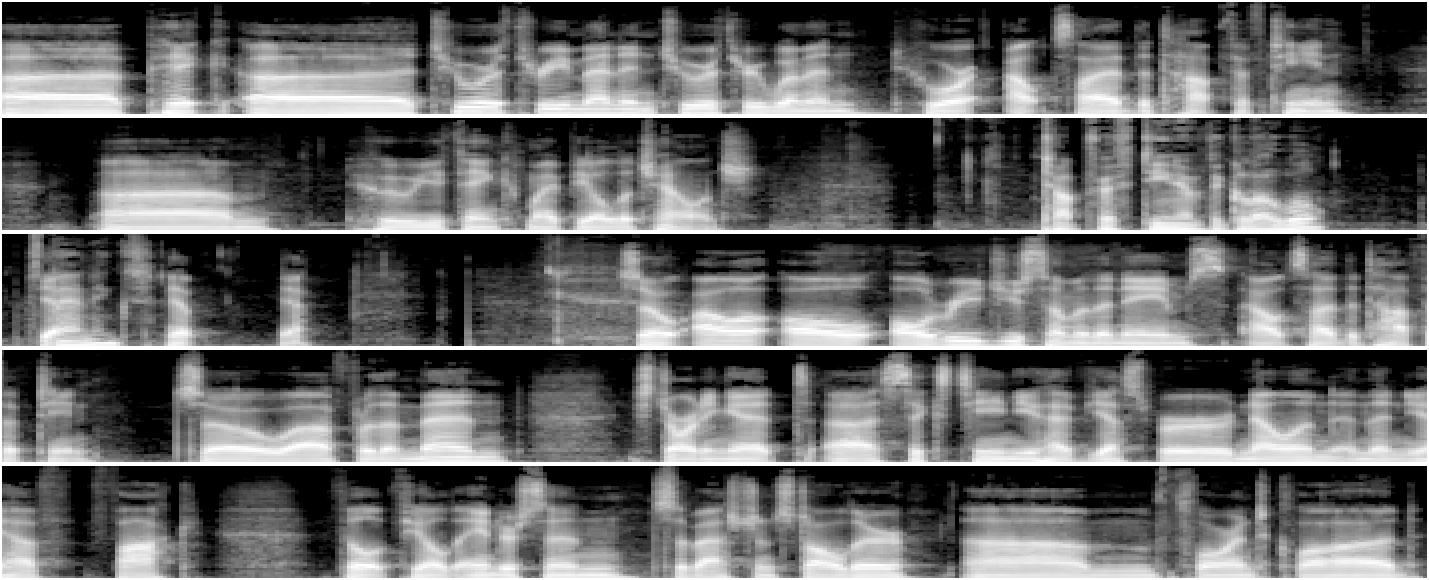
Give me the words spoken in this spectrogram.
Uh, pick uh, two or three men and two or three women who are outside the top 15, um, who you think might be able to challenge. top fifteen of the global standings. Yep. Yeah. So I'll I'll I'll read you some of the names outside the top 15. So uh, for the men, starting at uh, 16, you have Jesper Nelin, and then you have Fak, Filip Fjeld Andersen, Sebastian Stalder, um, Florent Claude.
